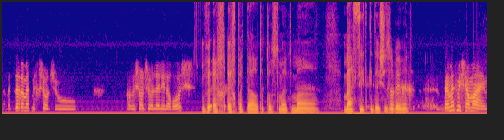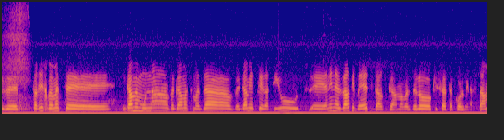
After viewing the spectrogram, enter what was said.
באמת, זה באמת מכשול שהוא הראשון שעולה לי לראש. ואיך איך פתרת אותו? זאת אומרת, מה, מה עשית כדי שזה צריך- באמת... באמת משמיים, זה צריך באמת אה, גם אמונה וגם התמדה וגם יצירתיות. אה, אני נעזרתי באדסטארט גם, אבל זה לא כיסת הכל מן הסתם.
